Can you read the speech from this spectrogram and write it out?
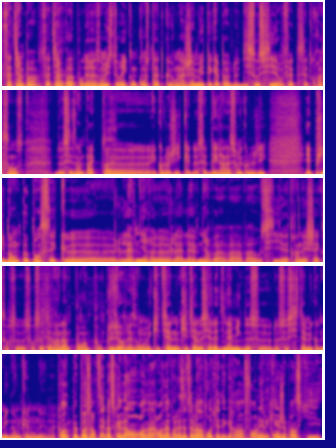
ça tient pas. Ça tient Ouais. pas pour des raisons historiques. On constate qu'on n'a jamais été capable de dissocier en fait cette croissance de ces impacts euh, écologiques et de cette dégradation écologique. Et puis, ben, on peut penser que l'avenir, la- l'avenir va, va, va aussi être un échec sur ce, sur ce terrain-là pour, plusieurs raisons, mais qui tiennent, aussi à la dynamique de ce, système économique dans lequel on est. ouais. qu'on ne peut pas sortir parce que là, on, a- on apprenait cette semaine, entre autres, qu'il y a des grands fonds américains, je pense, qui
